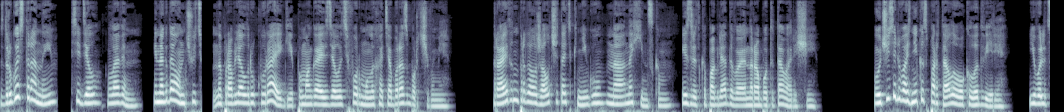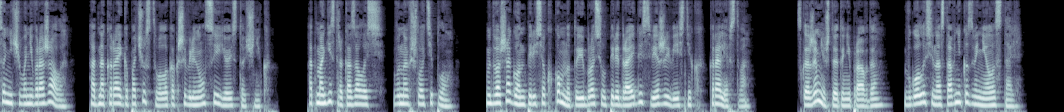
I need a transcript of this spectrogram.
С другой стороны, сидел Лавин. Иногда он чуть направлял руку Райги, помогая сделать формулы хотя бы разборчивыми. Райтон продолжал читать книгу на нахинском, изредка поглядывая на работы товарищей. Учитель возник из портала около двери. Его лицо ничего не выражало, однако Райга почувствовала, как шевельнулся ее источник. От магистра, казалось, вновь шло тепло. В два шага он пересек комнату и бросил перед Райгой свежий вестник королевства. «Скажи мне, что это неправда», в голосе наставника звенела сталь.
